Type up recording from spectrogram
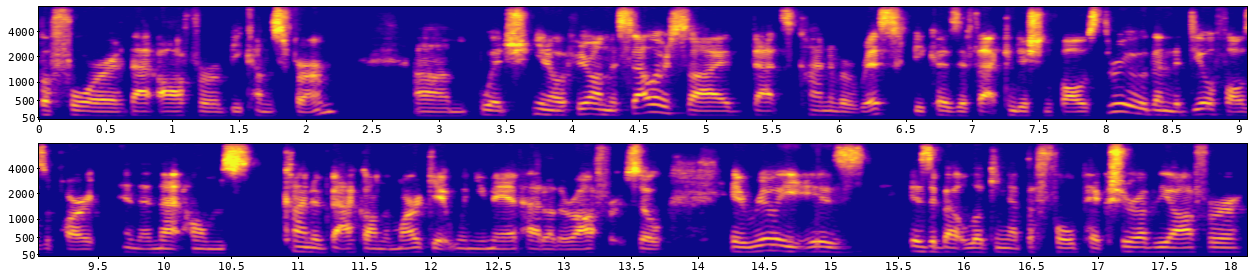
before that offer becomes firm. Um, which you know if you're on the seller side that's kind of a risk because if that condition falls through then the deal falls apart and then that home's kind of back on the market when you may have had other offers. So it really is is about looking at the full picture of the offer.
